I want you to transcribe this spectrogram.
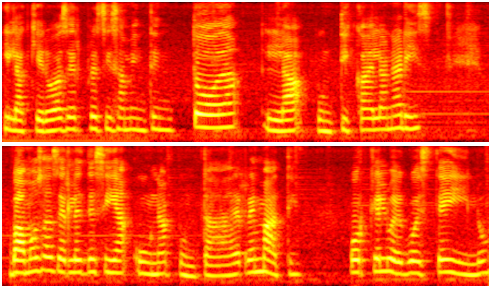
y la quiero hacer precisamente en toda la puntica de la nariz Vamos a hacer, les decía, una puntada de remate porque luego este hilo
